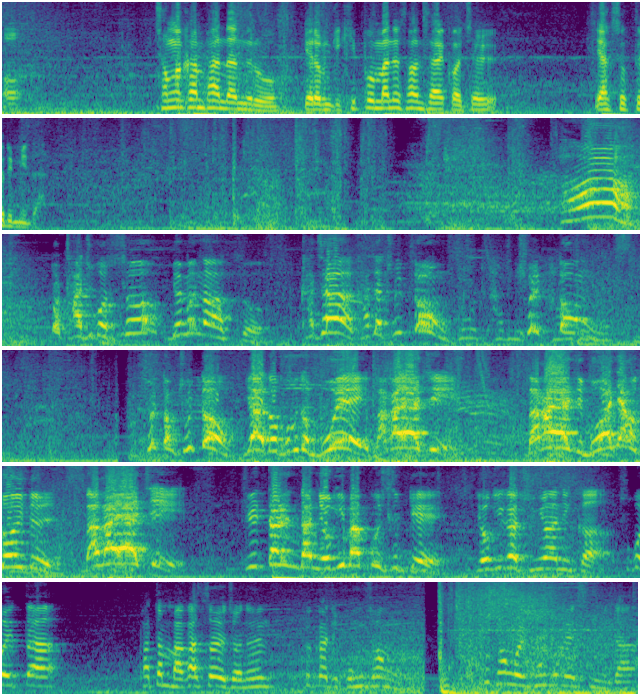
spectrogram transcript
어 정확한 판단으로 여러분께 기쁨만을 선사할 것을 약속드립니다. 아! 또 다 죽었어? 몇 명 나왔어? 가자! 가자 출동! 출동! 출동 출동! 야 너 거기서 뭐해? 막아야지! 막아야지! 뭐하냐고 너희들! 막아야지! 일단은 난 여기 막고 있을게 여기가 중요하니까 수고했다 bottom 막았어요 저는 끝까지 공성 수성을 성공했습니다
